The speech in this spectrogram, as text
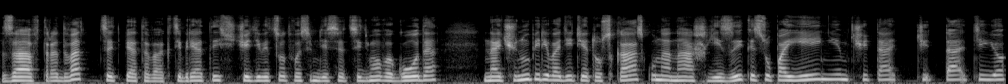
Завтра, 25 октября 1987 года, начну переводить эту сказку на наш язык и с упоением читать, читать ее.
